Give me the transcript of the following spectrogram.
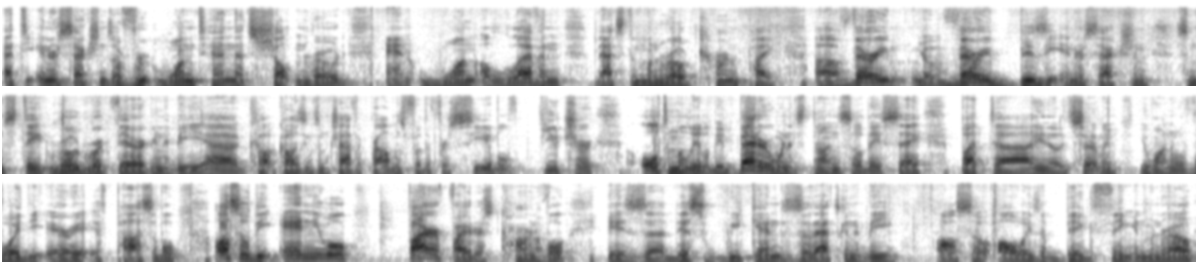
at the intersections of Route 110, that's Shelton Road, and 111, that's the Monroe Turnpike. Uh, very, you know, very busy intersection. Some state road work there going to be uh, ca causing some traffic problems for the foreseeable future. Ultimately, it'll be better when it's done, so they say, but, uh, you know, certainly you want to avoid the area if possible. Also, the annual Firefighters Carnival is uh, this weekend, so that's going to be also always a big thing in Monroe.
